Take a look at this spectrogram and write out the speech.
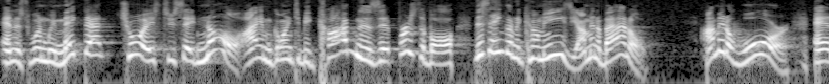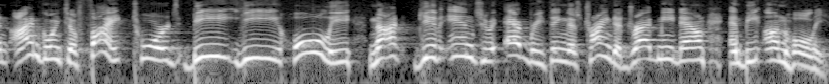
And it's when we make that choice to say, no, I am going to be cognizant, first of all, this ain't going to come easy. I'm in a battle. I'm in a war, and I'm going to fight towards be ye holy, not give in to everything that's trying to drag me down and be unholy.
